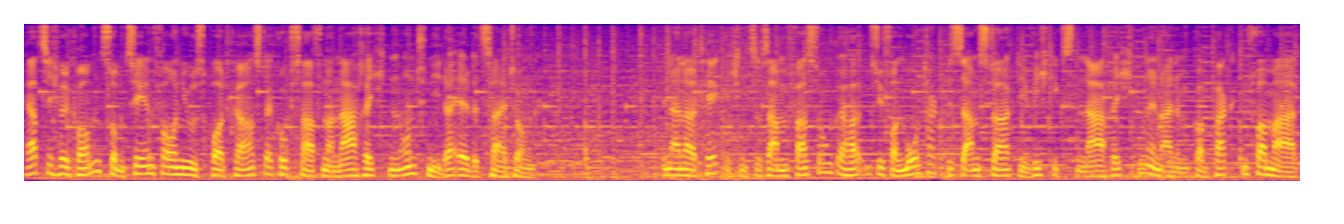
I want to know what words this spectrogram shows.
Herzlich willkommen zum CNV News Podcast der Cuxhavener Nachrichten und Niederelbe Zeitung. In einer täglichen Zusammenfassung erhalten Sie von Montag bis Samstag die wichtigsten Nachrichten in einem kompakten Format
